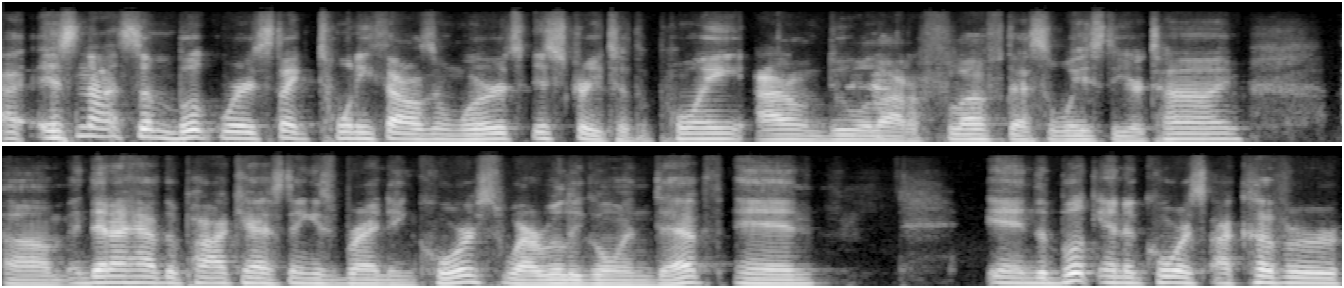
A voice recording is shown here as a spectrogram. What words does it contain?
I, it's not some book where it's like 20,000 words. It's straight to the point. I don't do a lot of fluff. That's a waste of your time. Um, and then I have the podcasting is branding course where I really go in depth. And in the book and of course i cover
